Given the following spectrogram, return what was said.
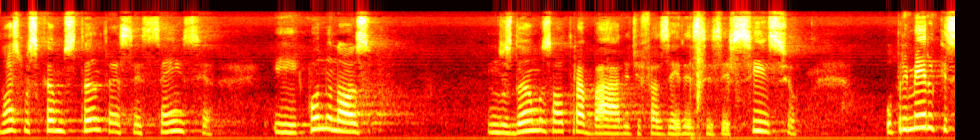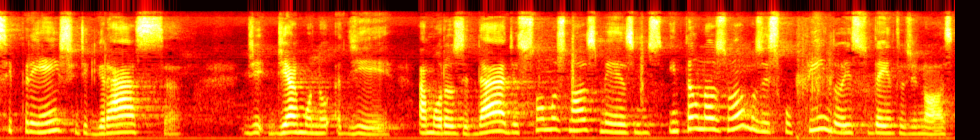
Nós buscamos tanto essa essência e quando nós nos damos ao trabalho de fazer esse exercício, o primeiro que se preenche de graça, de, de, de amorosidade, somos nós mesmos. Então, nós vamos esculpindo isso dentro de nós.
